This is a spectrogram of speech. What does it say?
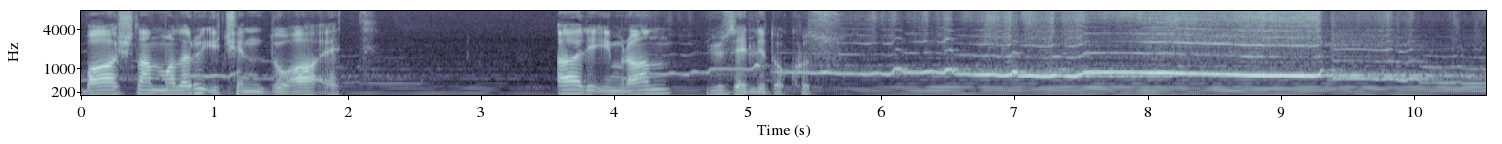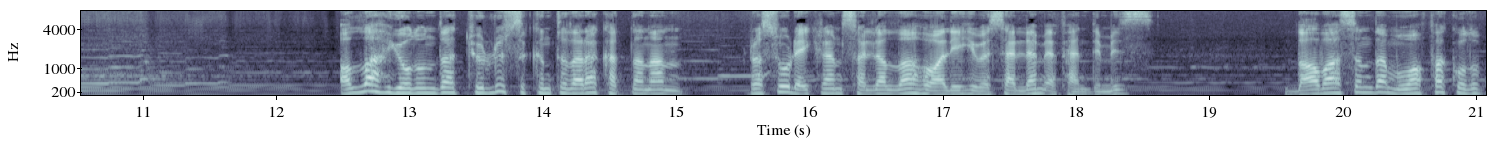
bağışlanmaları için dua et.'' Ali İmran 159 Allah yolunda türlü sıkıntılara katlanan resul Ekrem sallallahu aleyhi ve sellem Efendimiz, davasında muvaffak olup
